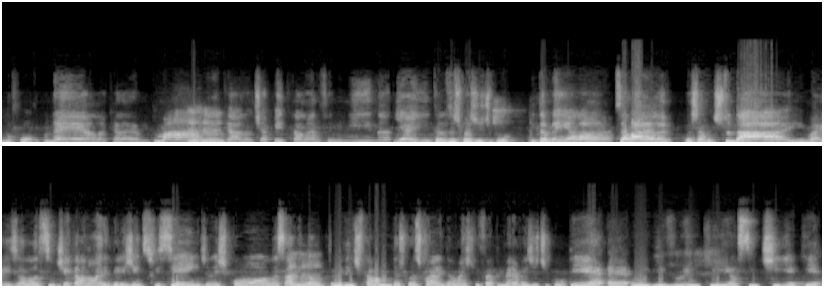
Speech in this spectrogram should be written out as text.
do corpo dela, que ela era muito magra, uhum. que ela não tinha peito, que ela não era feminina. E aí todas as coisas, tipo, que também ela, sei lá, ela gostava de estudar, e, mas ela sentia que ela não era inteligente o suficiente na escola, sabe? Uhum. Então, eu me identificava muitas coisas com ela, então eu acho que foi a primeira vez de, tipo, ter é, um livro em que eu sentia que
